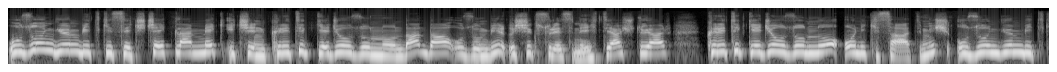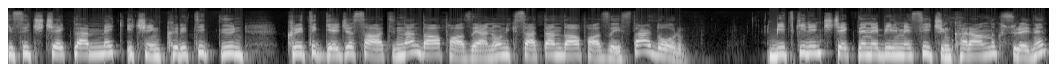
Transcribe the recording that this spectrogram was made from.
Uzun gün bitkisi çiçeklenmek için kritik gece uzunluğundan daha uzun bir ışık süresine ihtiyaç duyar. Kritik gece uzunluğu 12 saatmiş. Uzun gün bitkisi çiçeklenmek için kritik gün kritik gece saatinden daha fazla yani 12 saatten daha fazla ister doğru. Bitkinin çiçeklenebilmesi için karanlık sürenin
